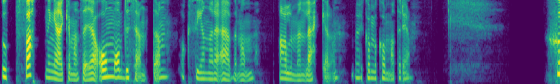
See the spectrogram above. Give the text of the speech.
uppfattningar kan man säga om obducenten och senare även om allmänläkaren. Men vi kommer komma till det. 7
